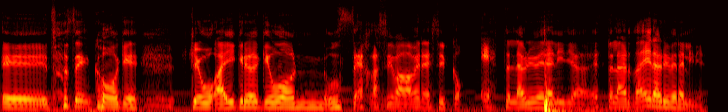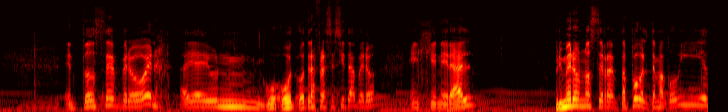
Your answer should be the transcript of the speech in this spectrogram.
Eh, entonces, como que, ahí creo que hubo un, un cejo así más o menos decir como esto es la primera línea, esto es la verdadera primera línea. Entonces, pero bueno, ahí hay un, u- otra frasecita, pero en general, primero no se re- tampoco el tema COVID,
